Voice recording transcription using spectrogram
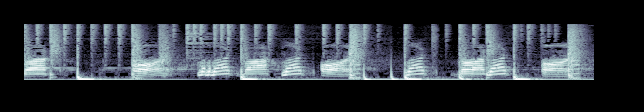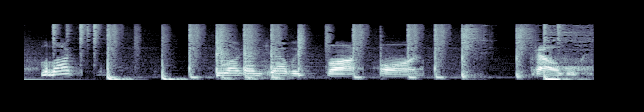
Locked on. Lock, lock, lock on. Lock, lock, lock on. Lock, lock on Cowboys. Lock on Cowboys.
